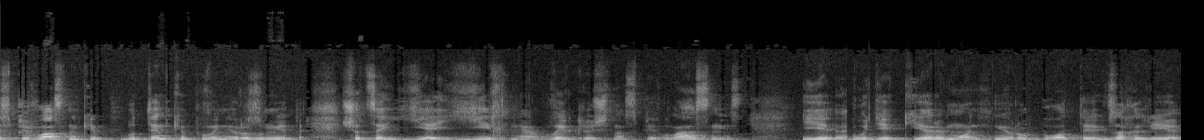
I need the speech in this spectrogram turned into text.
Співвласники будинків повинні розуміти, що це є їхня виключна співвласність, і будь-які ремонтні роботи, взагалі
